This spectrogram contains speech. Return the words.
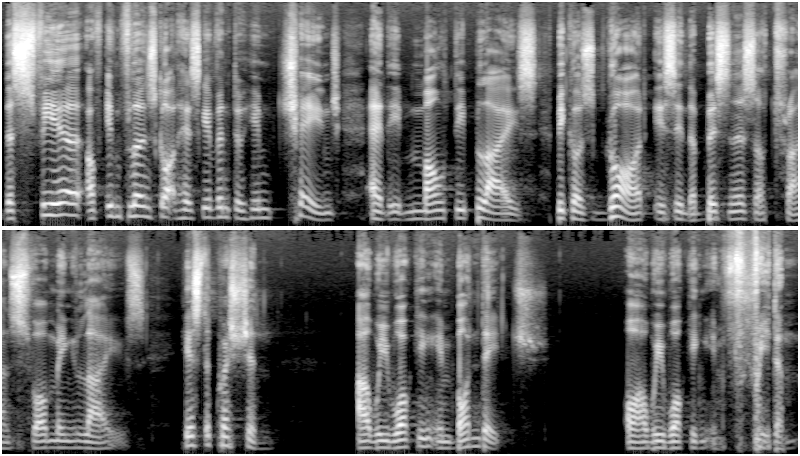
the sphere of influence God has given to him change and it multiplies because God is in the business of transforming lives. Here's the question Are we walking in bondage or are we walking in freedom?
